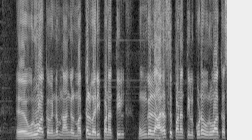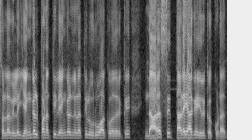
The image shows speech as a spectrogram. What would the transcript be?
உருவாக்க வேண்டும். நாங்கள் மக்கள் வரி பணத்தில் உங்கள் அரசு பணத்தில் கூட உருவாக்க சொல்லவில்லை. எங்கள் பணத்தில் எங்கள் நிலத்தில் உருவாக்குவதற்கு இந்த அரசு தடையாக இருக்கக்கூடாது.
